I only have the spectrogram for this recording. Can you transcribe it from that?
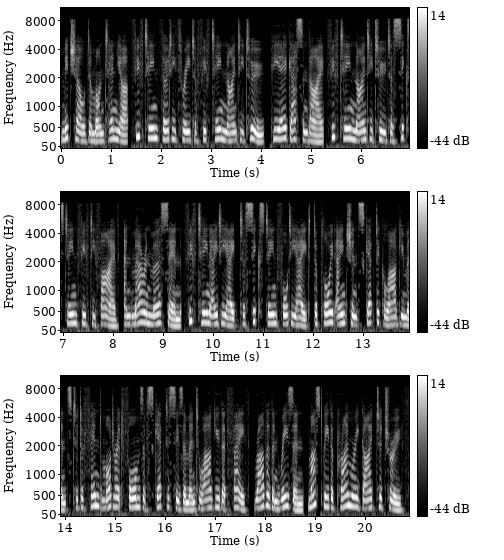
Michel de Montaigne (1533–1592), Pierre Gassendi (1592–1655), and Marin Mersenne (1588–1648), deployed ancient skeptical arguments to defend moderate forms of skepticism and to argue that faith, rather than reason, must be the primary guide to truth.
